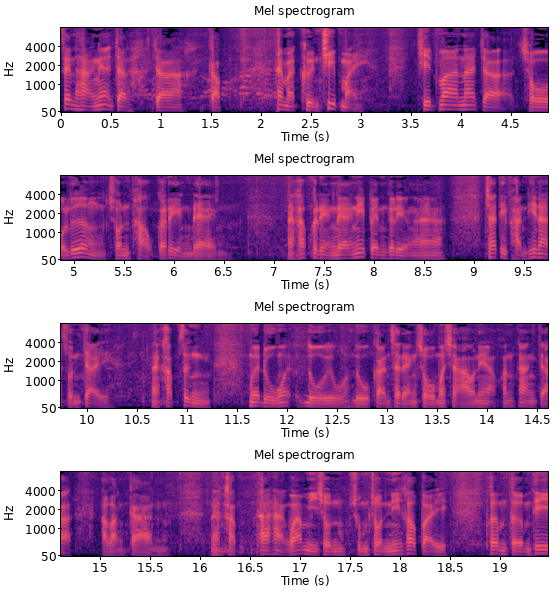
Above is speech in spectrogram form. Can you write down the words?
เส้นทางเนี้ยจะจะกลับให้มาคืนชีพใหม่ คิดว่าน่าจะโชว์เรื่องชนเผ่ากระเหรี่ยงแดงนะครับกระเหรี่ยงแดงนี่เป็นกระเหรี่ยงอ่าชาติพันธุ์ที่น่าสนใจนะครับ ซึ่งเมื่อดูดูดูการแสดงโชว์เมื่อเช้าเนี่ยค่อนข้างจะอลังการนะครับ ถ้าหากว่ามีชนชุมชนนี้เข้าไปเพิ่มเติมที่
